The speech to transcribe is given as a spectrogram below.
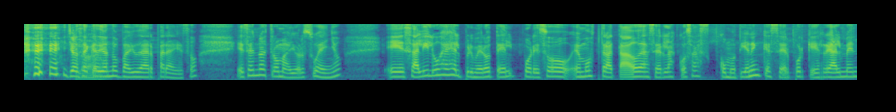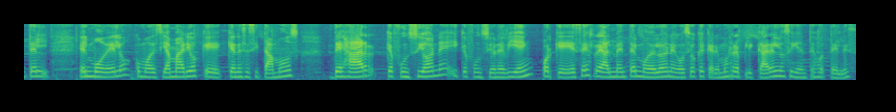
Yo claro. sé que Dios nos va a ayudar para eso. Ese es nuestro mayor sueño. Eh, Sal y Luz es el primer hotel, por eso hemos tratado de hacer las cosas como tienen que ser, porque es realmente el, el modelo, como decía Mario, que, que, necesitamos dejar que funcione y que funcione bien, porque ese es realmente el modelo de negocio que queremos replicar en los siguientes hoteles.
